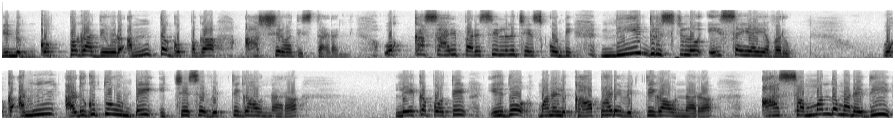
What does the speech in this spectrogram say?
నిన్ను గొప్పగా దేవుడు అంత గొప్పగా ఆశీర్వదిస్తాడండి. ఒక్కసారి పరిశీలన చేసుకోండి. నీ దృష్టిలో ఏసయ్య ఎవరు? ఒక అన్ అడుగుతూ ఉంటే ఇచ్చేసే వ్యక్తిగా ఉన్నారా? లేకపోతే ఏదో మనల్ని కాపాడే వ్యక్తిగా ఉన్నారా? ఆ సంబంధం అనేది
